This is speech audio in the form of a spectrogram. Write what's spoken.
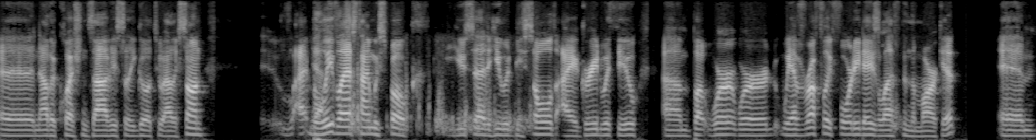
uh, now the questions obviously go to Alisson. I believe last time we spoke, you said he would be sold. I agreed with you, um, but we're we're we have roughly 40 days left in the market. Um,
